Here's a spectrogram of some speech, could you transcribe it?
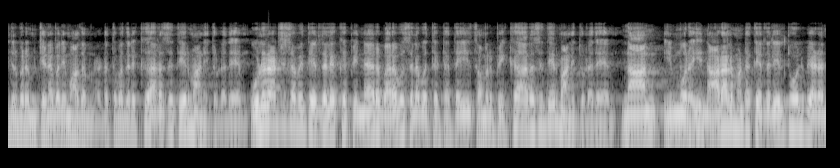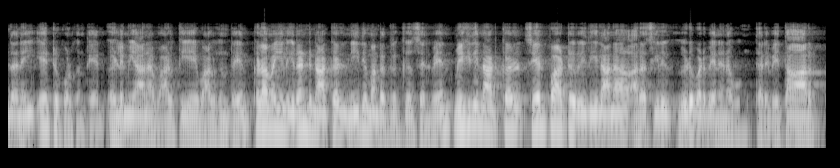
எதிர்வரும் ஜனவரி மாதம் நடத்துவதற்கு அரசு தீர்மானம் தீர்மானித்துள்ளது. உள்ளூராட்சி சபை தேர்தலுக்கு பின்னர் வரவு செலவு திட்டத்தை சமர்ப்பிக்க அரசு தீர்மானித்துள்ளது. நான் இம்முறை நாடாளுமன்ற தேர்தலில் தோல்வி அடைந்ததனை ஏற்றுக்கொள்கின்றேன். எளிமையான வாழ்க்கையை வாழ்கின்றேன். கிழமையில் இரண்டு நாட்கள் நீதிமன்றத்திற்கு செல்வேன். மிகுதி நாட்கள் செயல்பாட்டு ரீதியிலான அரசியலில் ஈடுபடுவேன் எனவும் தெரிவித்தார்.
